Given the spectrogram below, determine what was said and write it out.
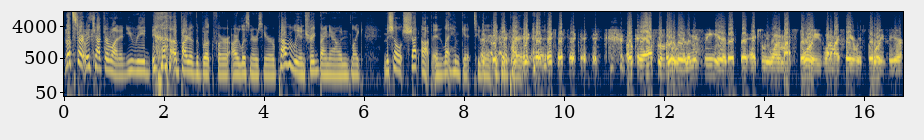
Let's start with chapter one, and you read a part of the book for our listeners here. Probably intrigued by now, and like Michelle, shut up and let him get to the, the good part. okay, absolutely. Let me see here. That's that actually one of my stories, one of my favorite stories here.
